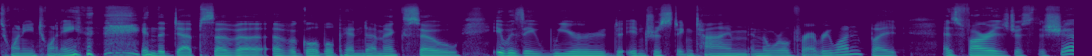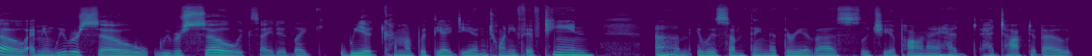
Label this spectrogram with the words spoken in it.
2020 in the depths of a of a global pandemic. So it was a weird, interesting time in the world for everyone. But as far as just the show, I mean, we were so we were so excited. Like we had come up with the idea in 2015. Um, it was something the three of us, Lucia, Paul, and I had had talked about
